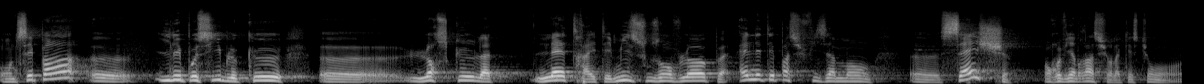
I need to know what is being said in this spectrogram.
On ne sait pas. Il est possible que euh, lorsque la lettre a été mise sous enveloppe, elle n'était pas suffisamment euh, sèche. On reviendra sur la question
